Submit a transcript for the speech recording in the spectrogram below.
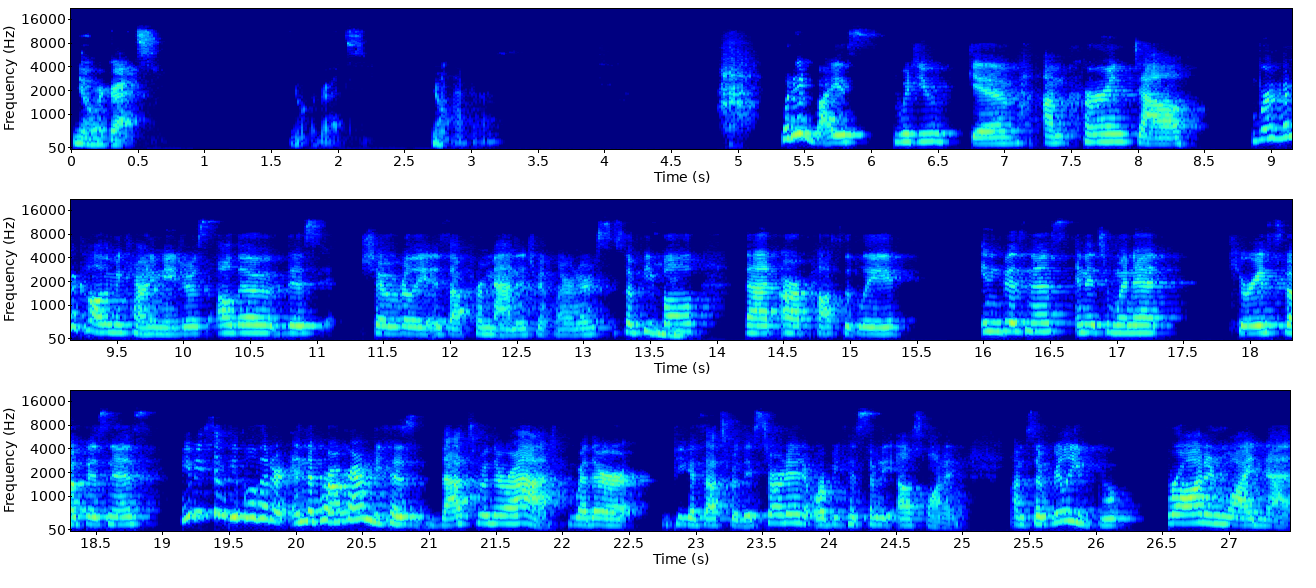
No regrets. No regrets. No. What advice would you give um, current Dal? We're going to call them accounting majors, although this show really is up for management learners. So people mm-hmm. that are possibly in business, in it to win it, curious about business. Maybe some people that are in the program because that's where they're at, whether because that's where they started or because somebody else wanted. Um, so really br- broad and wide net.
